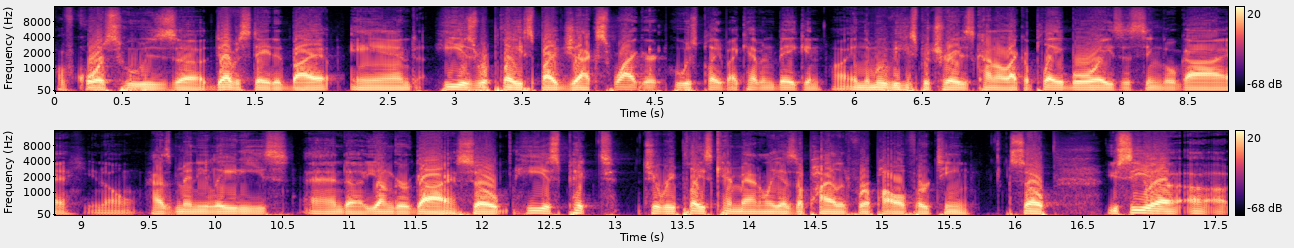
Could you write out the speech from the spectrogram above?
of course, who is uh, devastated by it. And he is replaced by Jack Swigert, who was played by Kevin Bacon. Uh, in the movie, he's portrayed as kind of like a playboy. He's a single guy, you know, has many ladies, and a younger guy. So he is picked to replace Ken Mattingly as a pilot for Apollo 13. So you see a, a,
